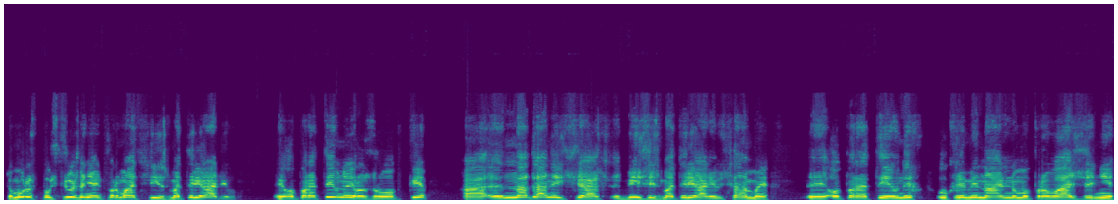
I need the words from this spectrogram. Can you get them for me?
тому розповсюдження інформації з матеріалів оперативної розробки. А на даний час більшість матеріалів саме оперативних у кримінальному провадженні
